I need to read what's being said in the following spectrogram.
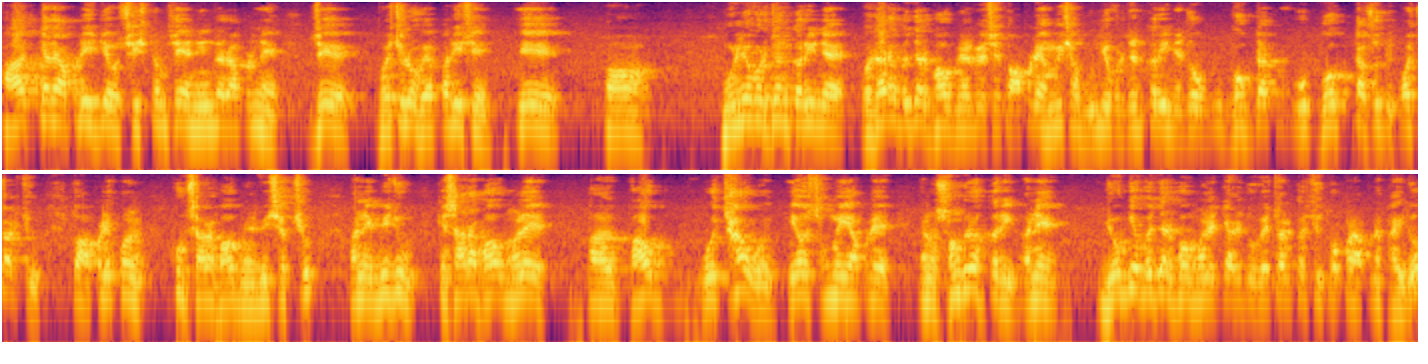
આ અત્યારે આપણી જે સિસ્ટમ છે, એની અંદર આપણને જે વચેલો વેપારી છે, એ મૂલ્યવર્ધન કરીને વધારે બજાર ભાવ મેળવે છે, તો આપણે હંમેશા મૂલ્યવર્ધન કરીને જો ઉપભોક્તા ઉપભોક્તા સુધી પહોંચાડશું, તો આપણે પણ ખૂબ સારા ભાવ મેળવી શકશું. અને બીજું કે સારા ભાવ મળે ભાવ ઓછા હોય, એવો સમયે આપણે એનો સંગ્રહ કરી અને યોગ્ય બજાર ભાવ મળે ત્યારે જો વેચાણ કરશું, તો પણ આપણે ફાયદો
